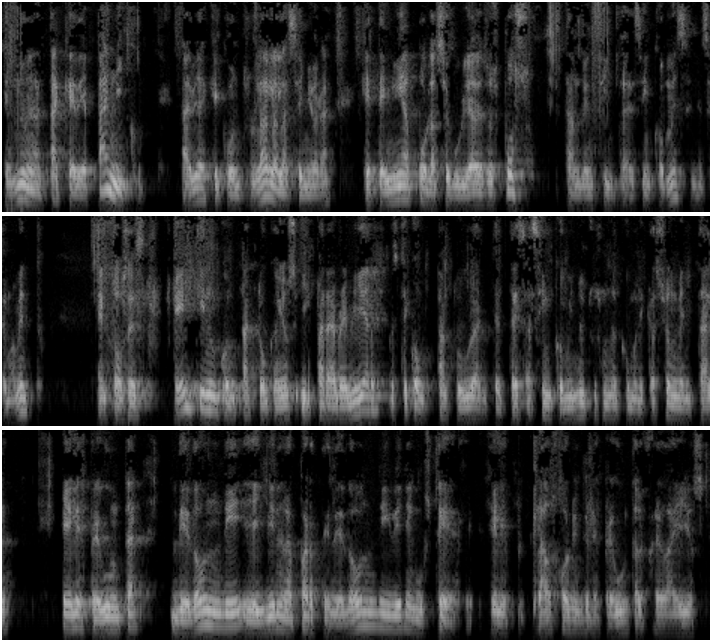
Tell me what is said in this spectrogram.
en un ataque de pánico. Había que controlar a la señora que tenía por la seguridad de su esposo, estando en cinta de cinco meses en ese momento. Entonces, él tiene un contacto con ellos y para abreviar este contacto durante tres a cinco minutos, una comunicación mental, él les pregunta de dónde, y ahí viene la parte, ¿de dónde vienen ustedes? Klaus Horninger les pregunta a Alfredo a ellos,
